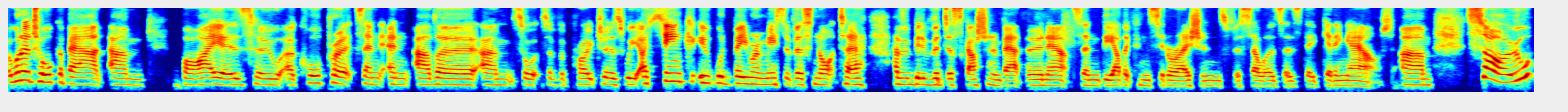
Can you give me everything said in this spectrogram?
I want to talk about um, buyers who are corporates and and other um, sorts of approaches. We I think it would be remiss of us not to have a bit of a discussion about earnouts and the other considerations for sellers as they're getting out. Um, so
